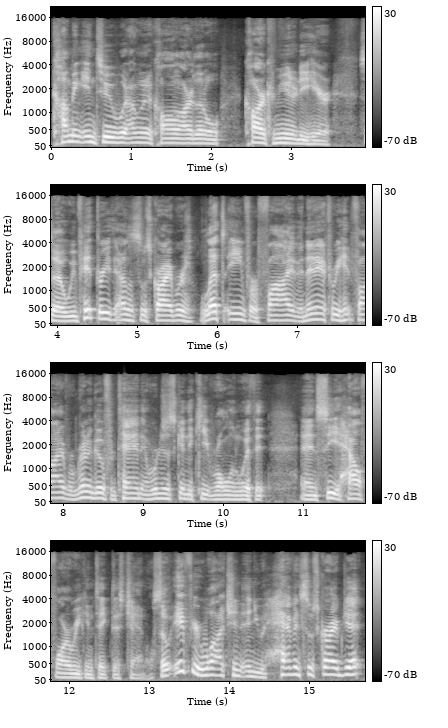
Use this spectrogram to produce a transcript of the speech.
coming into what I'm going to call our little car community here. So we've hit 3,000 subscribers. Let's aim for five. And then after we hit five, we're going to go for 10 and we're just going to keep rolling with it and see how far we can take this channel. So if you're watching and you haven't subscribed yet,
